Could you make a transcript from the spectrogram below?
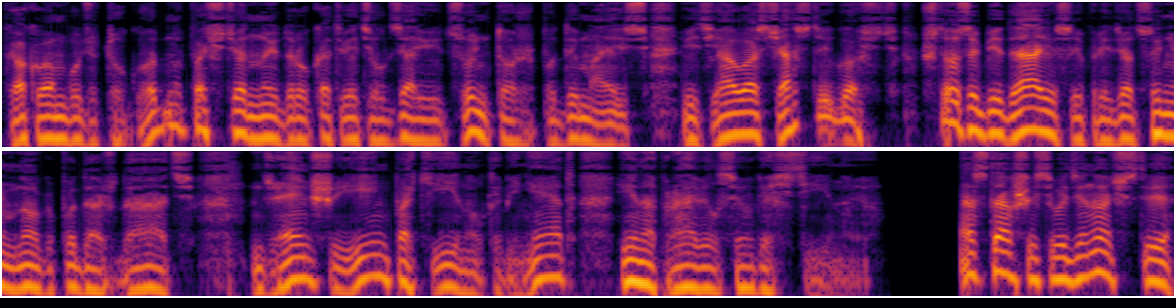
«Как вам будет угодно, почтенный друг», — ответил Дзя Юйцунь, тоже подымаясь, — «ведь я у вас частый гость. Что за беда, если придется немного подождать?» Джень Шинь покинул кабинет, кабинет и направился в гостиную. Оставшись в одиночестве,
